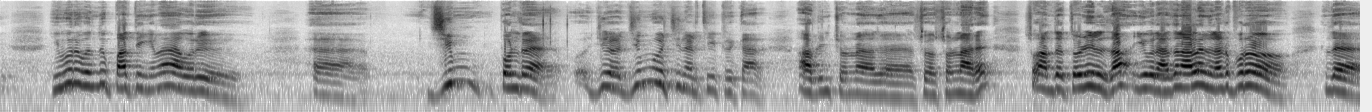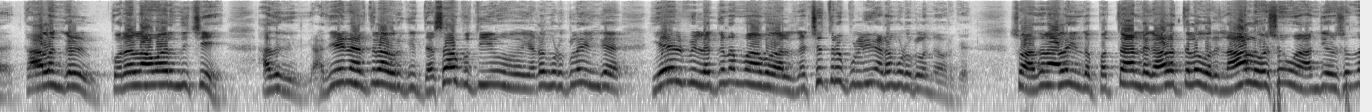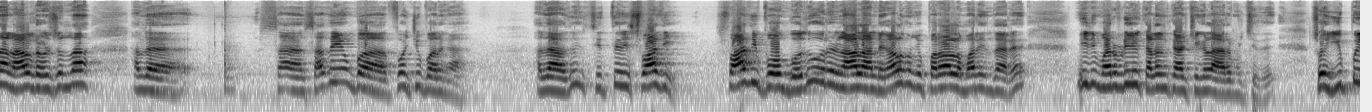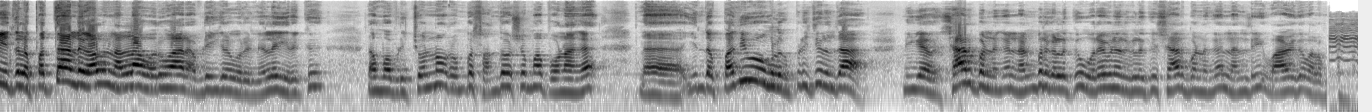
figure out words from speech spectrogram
இவர் வந்து பார்த்திங்கன்னா ஒரு ஜிம் போன்ற ஜி ஜிம் வச்சு நடத்திட்டு இருக்கார் அப்படின்னு சொன்ன சொ சொன்னார். ஸோ அந்த தொழில் தான் இவர். அதனால் இந்த நடுப்புறம் இந்த காலங்கள் குரலாக இருந்துச்சு. அது அதே நேரத்தில் அவருக்கு தசா புத்தியும் இடம் கொடுக்கல. இங்கே ஏழ்வி லக்னம் நட்சத்திர புள்ளியும் இடம் கொடுக்கலங்க அவருக்கு. ஸோ அதனால் இந்த பத்தாண்டு காலத்தில் ஒரு நாலு வருஷம் அஞ்சு வருஷம் தான் நாலரை வருஷம்தான் அந்த ச சதையும் ப போச்சு பாருங்கள் அதாவது சித்திரை சுவாதி. சுவாதி போகும்போது ஒரு நாலாண்டு காலம் கொஞ்சம் பரவாயில்ல மாதிரி இருந்தார். மீதி மறுபடியும் கடன் காட்சிகள் ஆரம்பிச்சுது. ஸோ இப்போ இதில் பத்தாண்டு காலம் நல்லா வருவார் அப்படிங்கிற ஒரு நிலை இருக்குது நம்ம அப்படி சொன்னோம். ரொம்ப சந்தோஷமாக போனாங்க. இந்த பதிவு உங்களுக்கு பிடிச்சிருந்தா நீங்கள் ஷேர் பண்ணுங்கள் நண்பர்களுக்கு உறவினர்களுக்கு ஷேர் பண்ணுங்கள் நன்றி. வாழ்க வளம்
